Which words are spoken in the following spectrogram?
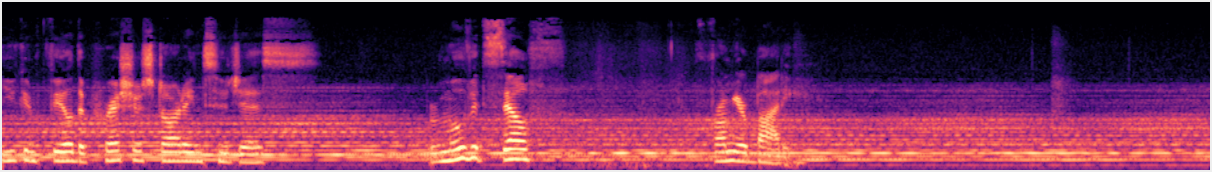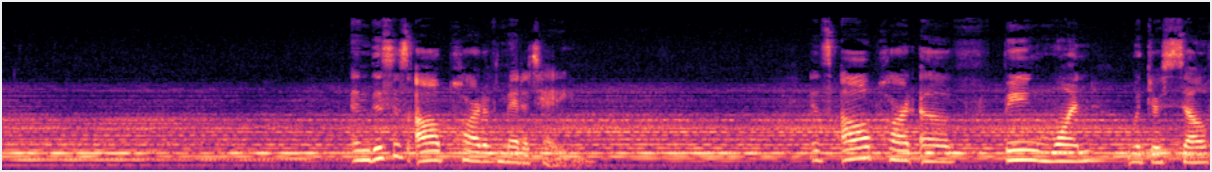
You can feel the pressure starting to just remove itself from your body. And this is all part of meditating. It's all part of being one with yourself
